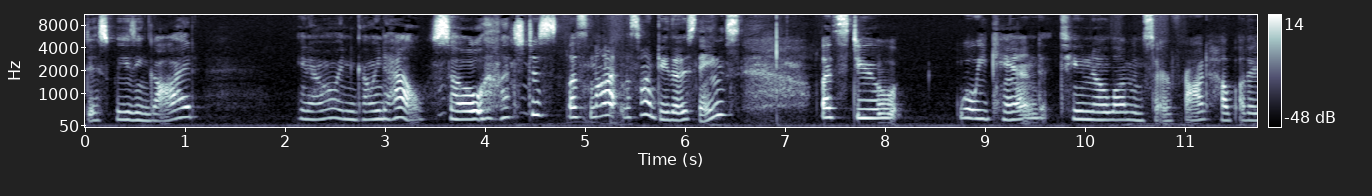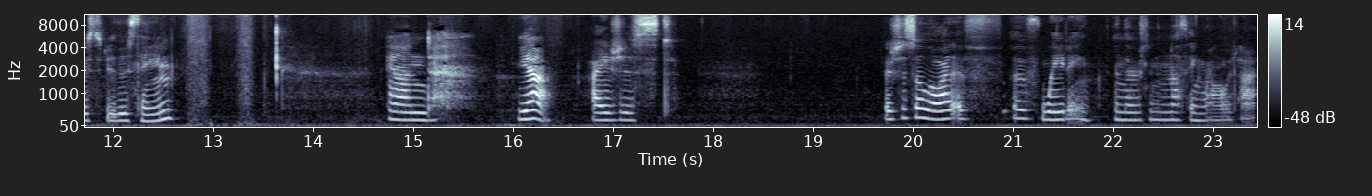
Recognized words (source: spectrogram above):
displeasing God, you know, and going to hell. So let's just let's not let's not do those things. Let's do what we can to know, love, and serve God, help others to do the same. And yeah, I just there's just a lot of, of waiting and there's nothing wrong with that.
